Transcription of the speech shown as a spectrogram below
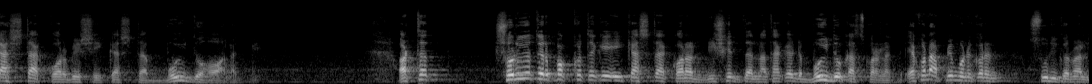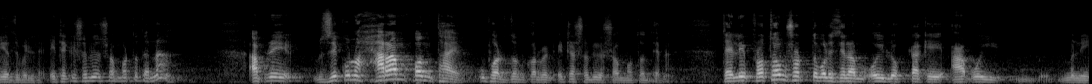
কাজটা করবে, সেই কাজটা বৈধ হওয়া লাগবে। অর্থাৎ শরীয়তের পক্ষ থেকে এই কাজটা করার নিষেধ না থাকে, এটা বৈধ কাজ করা লাগবে। এখন আপনি মনে করেন চুরি করেন আলিয়াজবিল্লা এটা কি শরীয় সম্মত না। আপনি যে কোনো হারাম পন্থায় উপার্জন করবেন, এটা শরীয় সম্মত দেয় না। তাইলে প্রথম শর্ত বলেছিলাম, ওই লোকটাকে ওই মানে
